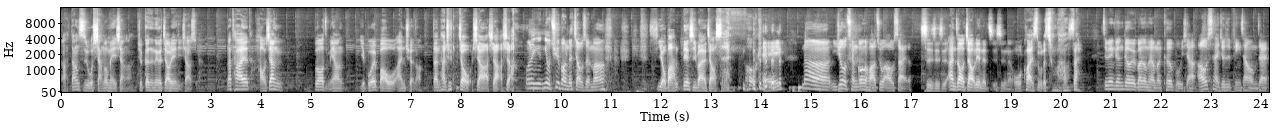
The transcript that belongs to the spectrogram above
啊！当时我想都没想啊，就跟着那个教练一起下水。那他好像不知道怎么样，也不会保我安全啊。但他就叫我下下下。哇，你你有确保你的脚绳吗？有吧，练习班的脚绳。OK，那你就成功的滑出 outside 了。是是是，按照教练的指示呢，我快速的出 outside。这边跟各位观众朋友们科普一下，outside 就是平常我们在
